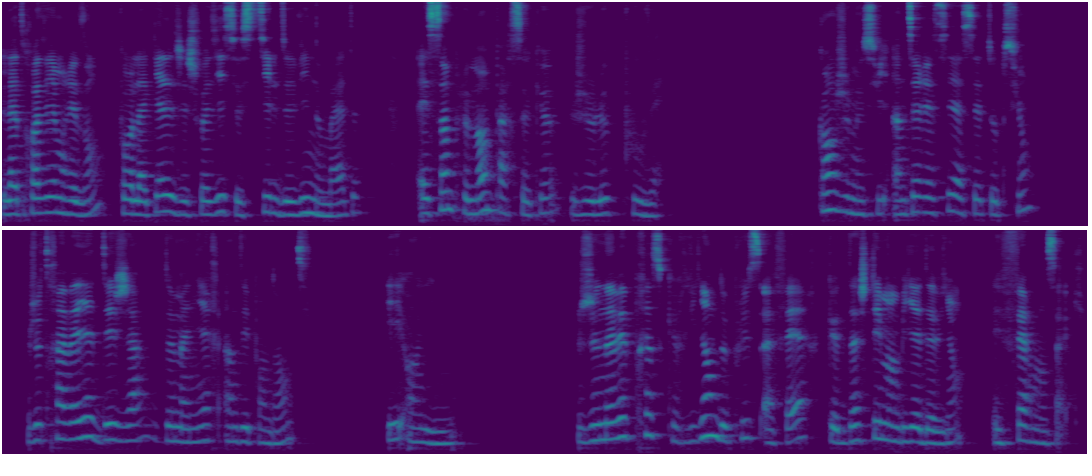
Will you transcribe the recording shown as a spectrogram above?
La troisième raison pour laquelle j'ai choisi ce style de vie nomade est simplement parce que je le pouvais. Quand je me suis intéressée à cette option, je travaillais déjà de manière indépendante et en ligne. Je n'avais presque rien de plus à faire que d'acheter mon billet d'avion et faire mon sac.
